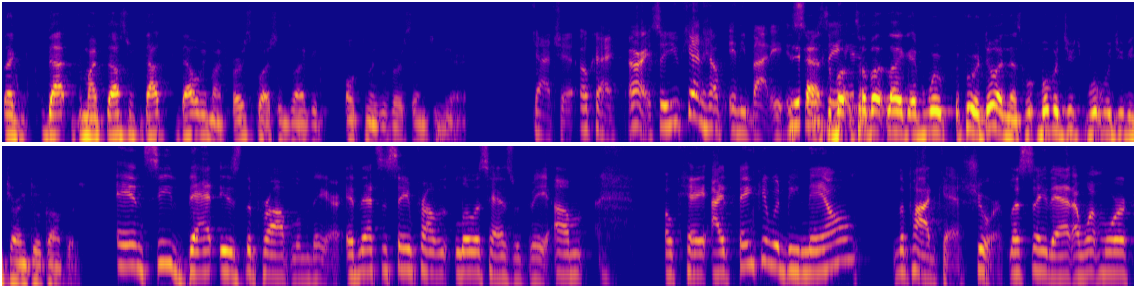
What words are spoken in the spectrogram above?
like that my that's that that would be my first question so I could ultimately reverse engineer it. Gotcha. Okay. All right. So you can't help anybody. As Yeah, so but, so but like if we're if we were doing this, what, what would you what would you be trying to accomplish? And see, that is the problem there. And that's the same problem Lois has with me. Um, okay, I think it would be now the podcast. Sure. Let's say that. I want more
